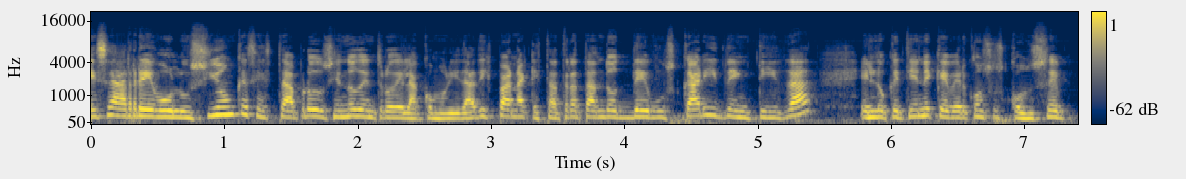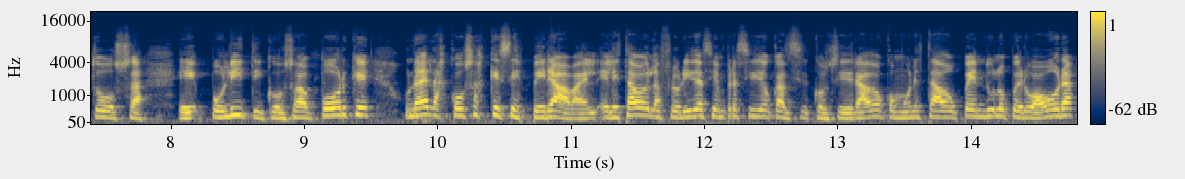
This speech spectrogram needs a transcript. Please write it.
esa revolución que se está produciendo dentro de la comunidad hispana que está tratando de buscar identidad en lo que tiene que ver con sus conceptos eh, políticos, porque una de las cosas que se esperaba, el, el, estado de la Florida siempre ha sido considerado como un estado péndulo, pero ahora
